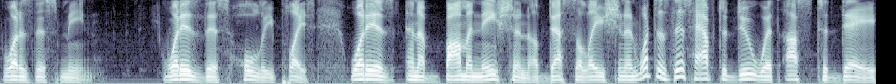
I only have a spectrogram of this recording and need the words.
What does this mean? What is this holy place? What is an abomination of desolation? And what does this have to do with us today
